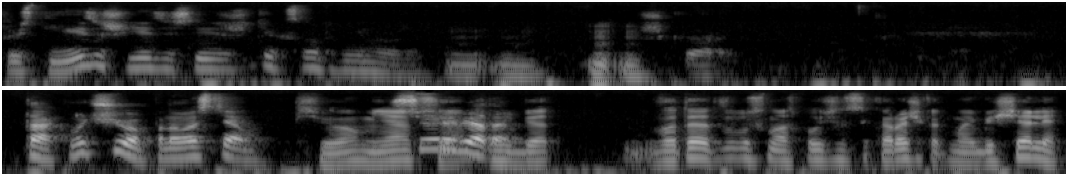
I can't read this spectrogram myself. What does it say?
То есть ты ездишь, ездишь, ездишь, и техосмотр не нужен. М-м, м-м. Шикарно. Так, ну чё, по новостям. Все, у меня Всё, все, ребята. ребят. Вот этот выпуск у нас получился короче, как мы обещали.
